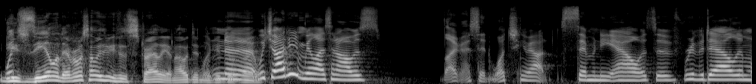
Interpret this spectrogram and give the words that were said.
New Zealand. Everyone's telling me he was Australian. I didn't look No, into no, it. no, which I didn't realize, and I was, like I said, watching about seventy hours of Riverdale in,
